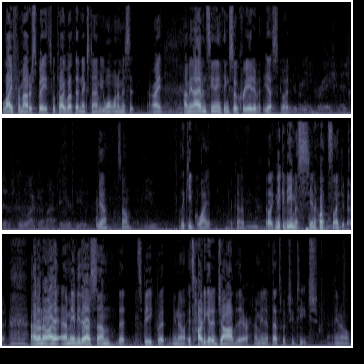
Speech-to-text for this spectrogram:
life from outer space. We'll talk about that next time. You won't want to miss it. All right? I mean, I haven't seen anything so creative. Yes, go ahead. Did there be any creationists at a school like MIT or do you? Yeah, some. They keep quiet. They're kind of they're like Nicodemus, you know. It's like I don't know. I, I maybe there are some that speak, but you know, it's hard to get a job there. I mean, if that's what you teach, you know.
